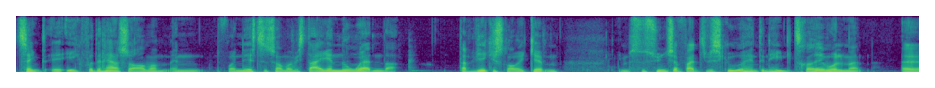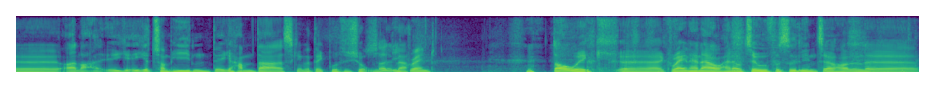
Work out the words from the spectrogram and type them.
tænkt, øh, ikke for den her sommer, men for næste sommer, hvis der ikke er nogen af dem, der, der virkelig slår igennem, jamen, så synes jeg faktisk, at vi skal ud og hente en helt tredje målmand. Øh, og nej, ikke, ikke Tom Heaton. Det er ikke ham, der skinner dækpositionen. Så er lige eller, Grant. dog ikke. Øh, Grant, han er jo, han er jo til ude for sidelinjen til at holde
